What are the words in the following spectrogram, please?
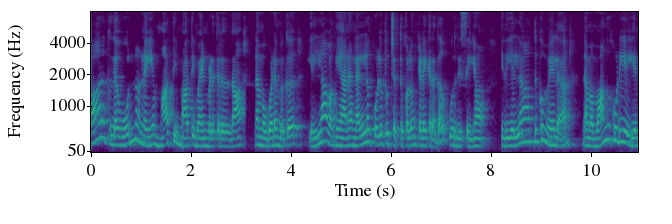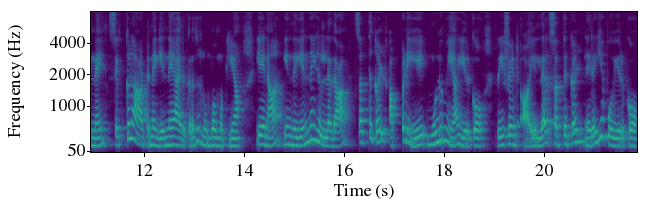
வாரத்தில் ஒன்றொன்னையும் மாற்றி மாற்றி பயன்படுத்துறது தான் நம்ம உடம்புக்கு எல்லா வகையான நல்ல கொழுப்பு சத்துக்களும் கிடைக்கிறத உறுதி செய்யும். இது எல்லாத்துக்கும் மேலே நம்ம வாங்கக்கூடிய எண்ணெய் செக்கில் ஆட்டின எண்ணெயாக இருக்கிறது ரொம்ப முக்கியம். ஏன்னா இந்த எண்ணெய்களில் தான் சத்துக்கள் அப்படியே முழுமையாக இருக்கும். ரீஃபைண்ட் ஆயிலில் சத்துக்கள் நிறைய போயிருக்கும்.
